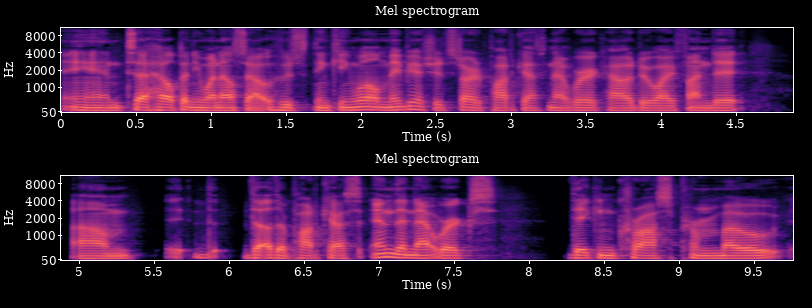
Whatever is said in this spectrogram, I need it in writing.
and to help anyone else out who's thinking, well, maybe I should start a podcast network. How do I fund it? Um, the other podcasts in the networks they can cross promote,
